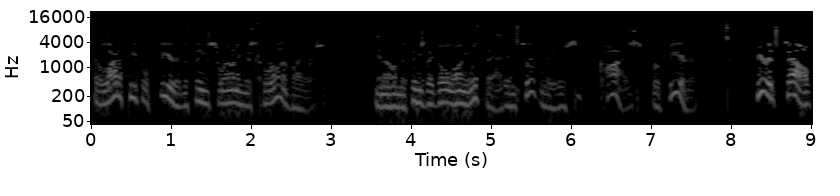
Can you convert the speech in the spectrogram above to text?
that a lot of people fear the things surrounding this coronavirus, you know, and the things that go along with that. And certainly there's cause for fear. Fear itself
